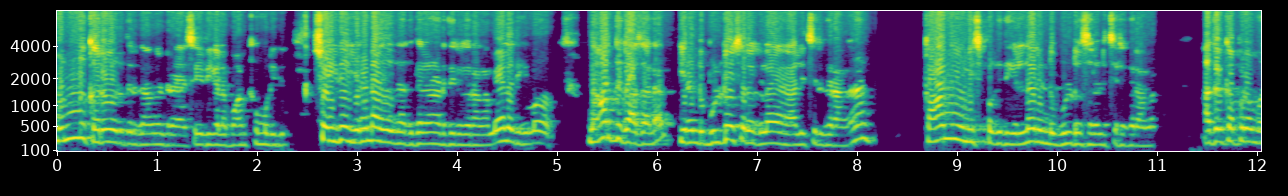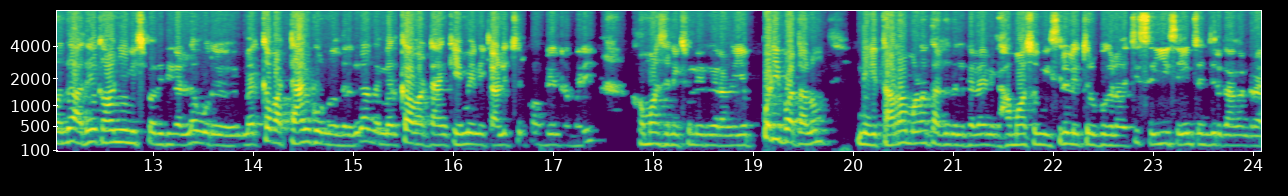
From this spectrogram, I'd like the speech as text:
கொன்னு கருவறுத்திருக்காங்கன்ற செய்திகளை பார்க்க முடியுது. சோ இதே இரண்டாவது தாக்குதலை நடத்திருக்கிறாங்க? மேலதிகமா நார்த் காசால இரண்டு புல்டோசர்களை அழிச்சிருக்கிறாங்க. கான்யூனிஸ் பகுதிகளில் ரெண்டு புல்டோசர் அழிச்சிருக்கிறாங்க. அதுக்கப்புறம் வந்து அதே கான்யூனிஸ் பகுதிகளில் ஒரு மெர்கவா டேங்க் ஒன்று வந்திருக்குது. அந்த மெர்காவா டேங்கையுமே இன்னைக்கு அழிச்சிருக்கோம் அப்படின்ற மாதிரி ஹமாஸ் இன்னைக்கு சொல்லியிருக்கிறாங்க. எப்படி பார்த்தாலும் இன்னைக்கு தரமான தாக்குதல்களை இன்னைக்கு ஹமாஸும் இஸ்ரேலிய துருப்புகளை வச்சு செய்ய செய்யும் செஞ்சிருக்காங்கன்ற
